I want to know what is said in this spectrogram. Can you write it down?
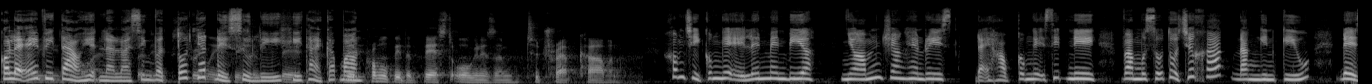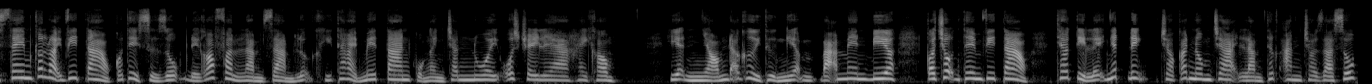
Có lẽ vi tảo hiện là loài sinh vật tốt nhất để xử lý khí thải carbon. Không chỉ công nghệ lên men bia, nhóm John Henry's, Đại học Công nghệ Sydney và một số tổ chức khác đang nghiên cứu để xem các loại vi tảo có thể sử dụng để góp phần làm giảm lượng khí thải metan của ngành chăn nuôi Australia hay không. Hiện nhóm đã gửi thử nghiệm bã men bia có trộn thêm vi tảo theo tỷ lệ nhất định cho các nông trại làm thức ăn cho gia súc.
